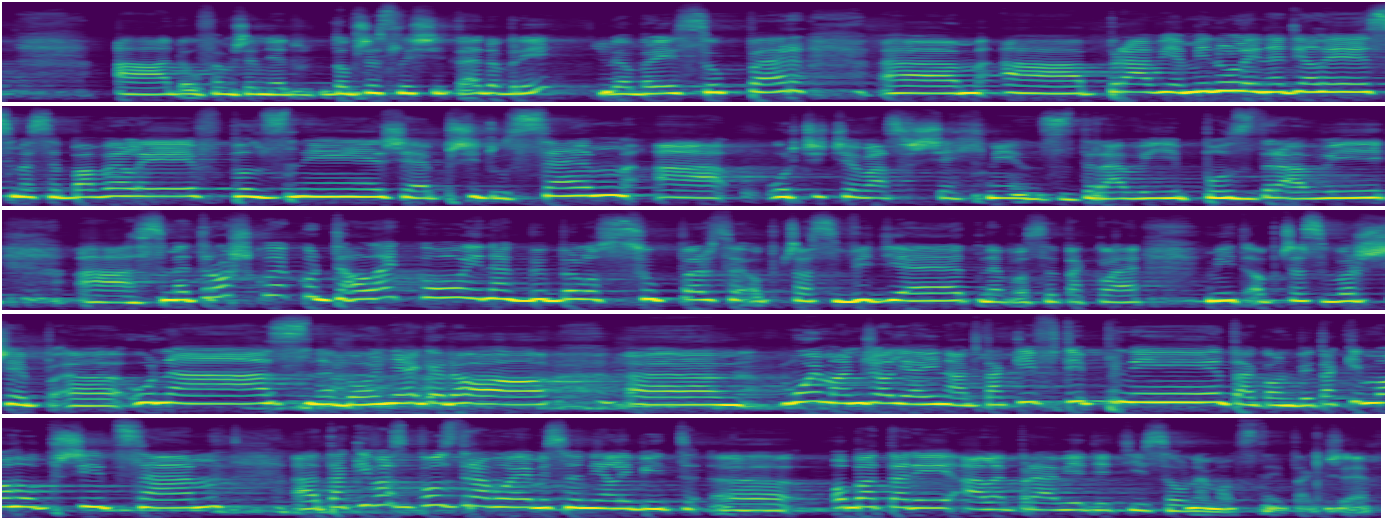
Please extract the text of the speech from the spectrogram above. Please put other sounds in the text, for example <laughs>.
a doufám, že mě dobře slyšíte. Dobrý? Dobrý, super. Um, a právě minulý neděli jsme se bavili v Plzni, že přijdu sem a určitě vás všechny zdraví, pozdraví a jsme trošku jako daleko, jinak by bylo super se občas vidět nebo se takhle mít občas worship uh, u nás nebo někdo. Um, můj manžel je jinak taky vtipný, tak on by taky mohl přijít sem. Uh, taky vás pozdravuje, my jsme měli být uh, oba tady, ale právě děti jsou nemocný, takže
